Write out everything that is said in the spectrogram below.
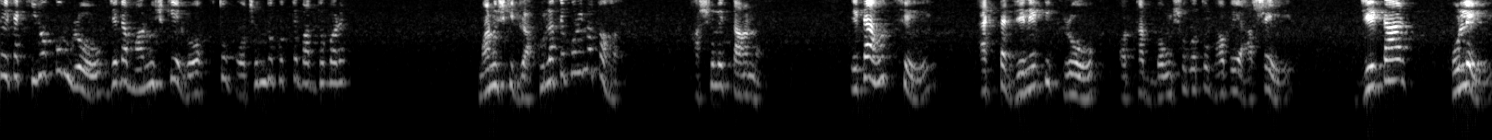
তো এটা কীরকম রোগ যেটা মানুষকে রক্ত পছন্দ করতে বাধ্য করে? মানুষ কি ড্রাকুলাতে পরিণত হয়? আসলে তা নয়। এটা হচ্ছে একটা জেনেটিক রোগ, অর্থাৎ বংশগতভাবে আসে, যেটার হলে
